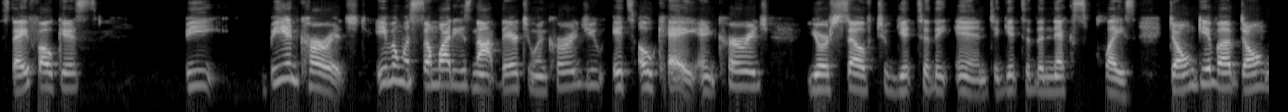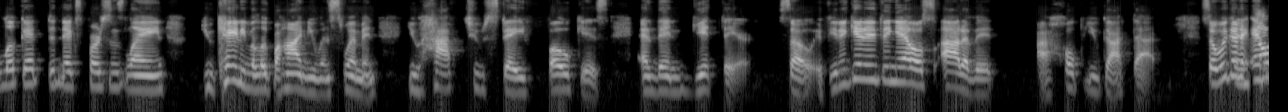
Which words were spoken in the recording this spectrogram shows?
Stay focused. Be be encouraged. Even when somebody is not there to encourage you, it's okay. Encourage yourself to get to the end, to get to the next place. Don't give up. Don't look at the next person's lane. You can't even look behind you in swimming. You have to stay focused and then get there. So if you didn't get anything else out of it, I hope you got that. So we're gonna and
